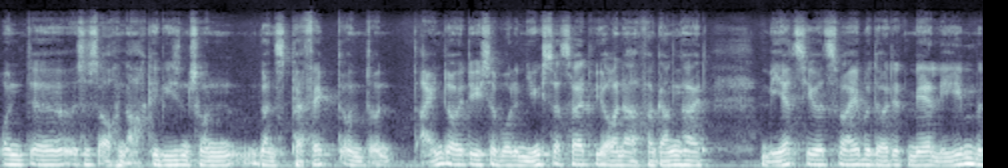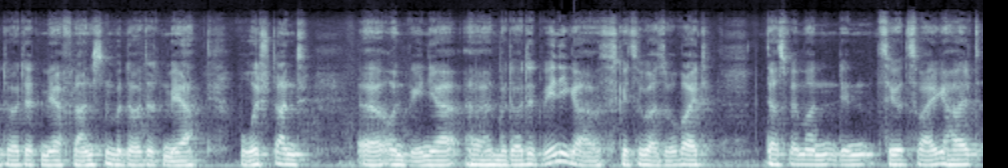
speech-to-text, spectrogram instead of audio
Und äh, es ist auch nachgewiesen schon ganz perfekt und, und eindeutig, sowohl in jüngster Zeit wie auch in der Vergangenheit. Mehr CO2 bedeutet mehr Leben, bedeutet mehr Pflanzen, bedeutet mehr Wohlstand. Äh, und weniger äh, bedeutet weniger. Es geht sogar so weit, dass wenn man den CO2-Gehalt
